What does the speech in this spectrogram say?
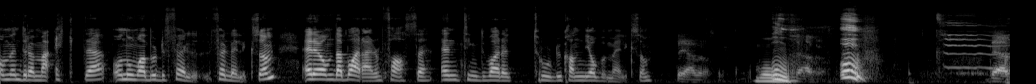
om en drøm er ekte, og noe man burde følge, følge liksom? Eller om det bare er en fase? En ting du bare tror du kan jobbe med, liksom? Det er bra spørsmål. Wow. Det er bra. Det er.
